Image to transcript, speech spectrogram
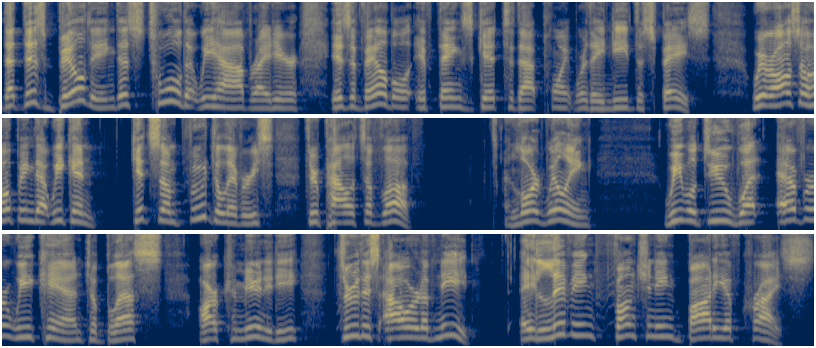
that this building, this tool that we have right here, is available if things get to that point where they need the space. We're also hoping that we can get some food deliveries through Pallets of Love. And Lord willing, we will do whatever we can to bless our community through this hour of need. A living, functioning body of Christ.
